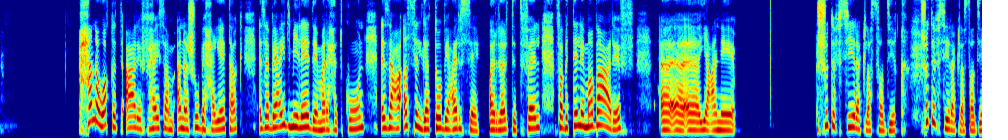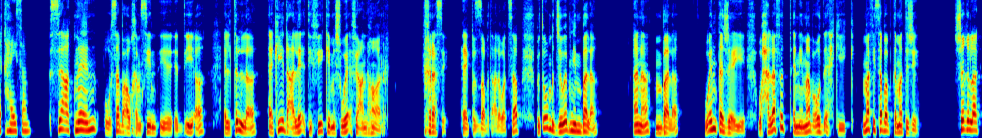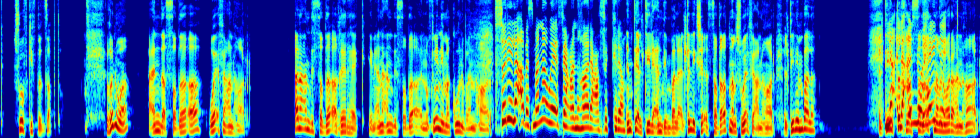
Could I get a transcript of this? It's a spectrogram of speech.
حنا وقت أعرف هيثم أنا شو بحياتك إذا بعيد ميلادي ما رح تكون إذا عقص الجاتو بعرسي قررت تفل فبالتالي ما بعرف آآ آآ يعني شو تفسيرك للصديق؟ شو تفسيرك للصديق هيثم؟ الساعة 2 و57 دقيقة قلت لها أكيد علاقتي فيكي مش واقفة على نهار خرسي هيك بالضبط على واتساب بتقوم بتجاوبني مبلا أنا مبلا وأنت جاي وحلفت إني ما بعود أحكيك ما في سبب تما تجي. شغلك شوف كيف بتزبطه غنوة عندها الصداقة واقفة على نهار أنا عندي الصداقة غير هيك يعني أنا عندي الصداقة إنه فيني ما أكون بهالنهار. سوري لا بس ما أنا واقفة على نهار على فكرة. أنت قلتي لي عندي مبلا قلت لك صداقتنا مش واقفة على نهار قلتي لي مبلا. لي بتخلص صداقتنا من وراها نهار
